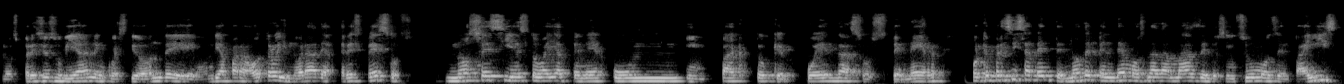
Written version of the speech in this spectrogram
los precios subían en cuestión de un día para otro y no era de a tres pesos. No sé si esto vaya a tener un impacto que pueda sostener, porque precisamente no dependemos nada más de los insumos del país,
